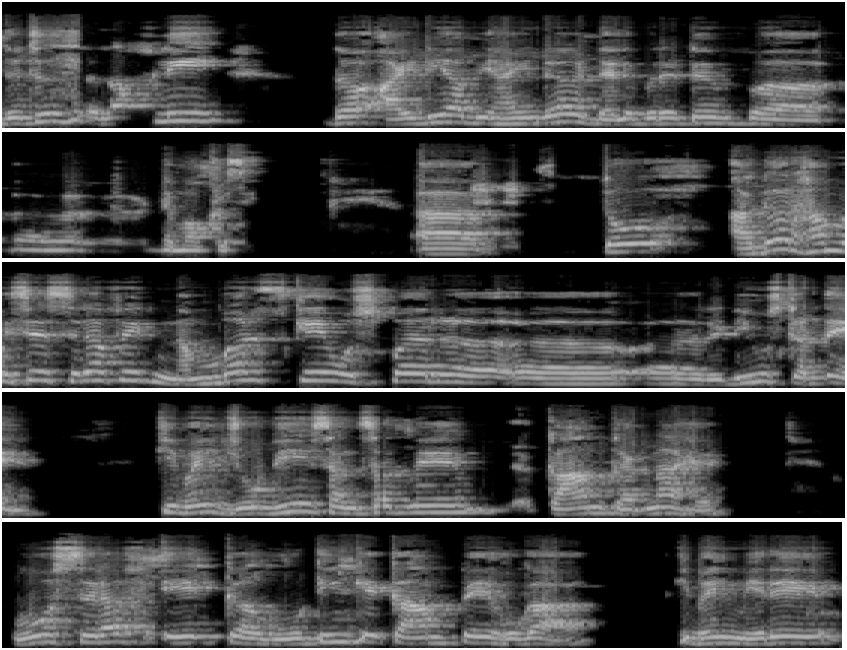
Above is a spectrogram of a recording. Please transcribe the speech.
दिट इज़ रफली the idea behind a deliberative democracy तो अगर हम इसे सिर्फ़ एक नंबर्स के उस पर रिड्यूस uh, uh, कर दें कि भाई जो भी संसद में काम करना है वो सिर्फ़ एक वोटिंग के काम पे होगा कि भाई मेरे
